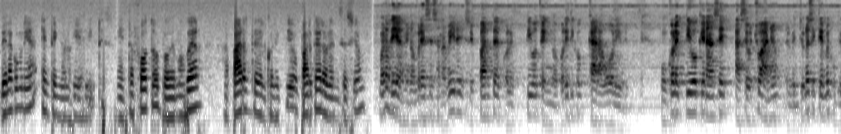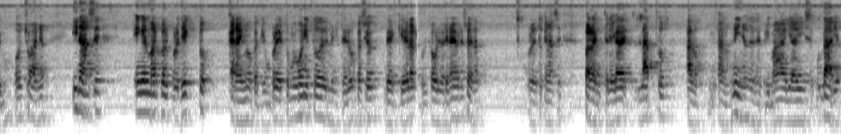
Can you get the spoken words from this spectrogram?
de la comunidad en tecnologías libres. En esta foto podemos ver aparte del colectivo, parte de la organización. Buenos días, mi nombre es César Ramírez y soy parte del colectivo tecnopolítico Carabobo Libre. Un colectivo que nace hace ocho años, el 21 de septiembre cumplimos ocho años, y nace en el marco del proyecto Canaima Educativo, un proyecto muy bonito del Ministerio de Educación de aquí de la República Bolivariana de Venezuela, un proyecto que nace para la entrega de laptops a los, a los niños desde primaria y secundaria.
